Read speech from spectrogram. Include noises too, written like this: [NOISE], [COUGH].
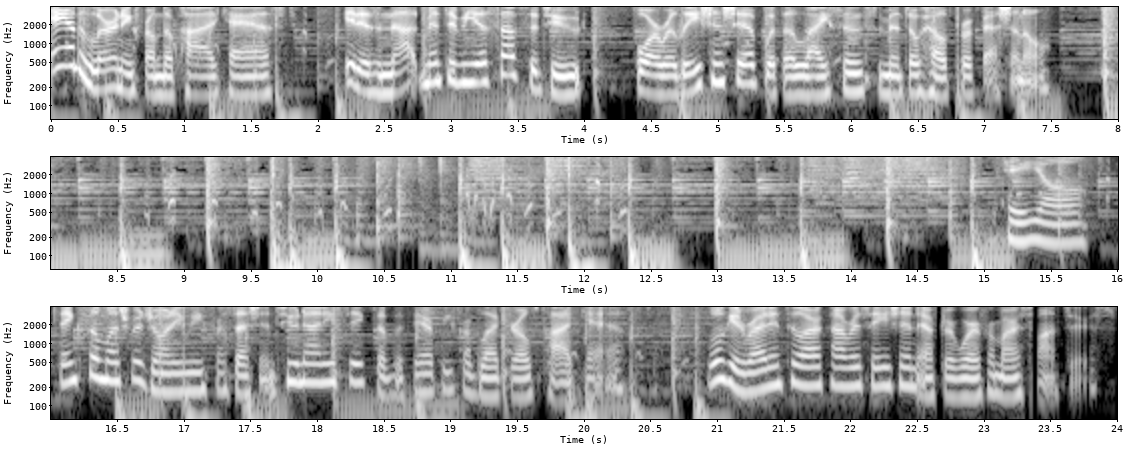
and learning from the podcast, it is not meant to be a substitute for a relationship with a licensed mental health professional. Hey, y'all. Thanks so much for joining me for session 296 of the Therapy for Black Girls podcast. We'll get right into our conversation after a word from our sponsors.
